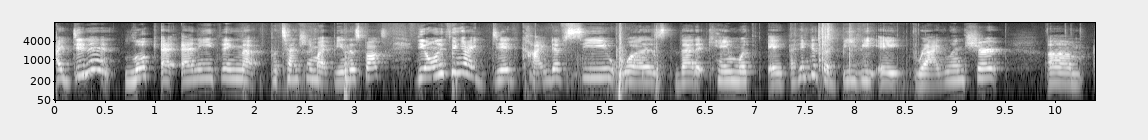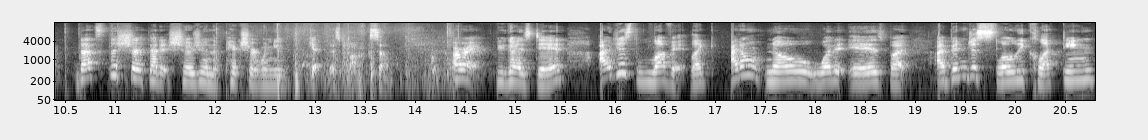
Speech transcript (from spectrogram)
I didn't look at anything that potentially might be in this box. The only thing I did kind of see was that it came with a, I think it's a BB-8 Raglan shirt. Um, that's the shirt that it shows you in the picture when you get this box. So, all right, you guys did. I just love it. Like, I don't know what it is, but I've been just slowly collecting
